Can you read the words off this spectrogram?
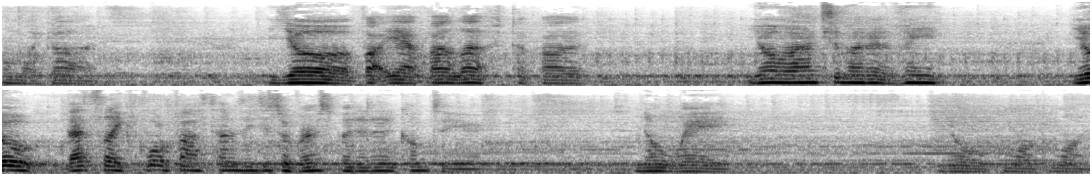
Oh my god. Yo, if I, yeah, if I left, I probably. Yo, I actually about to invade. Yo, that's like four or five times they just reversed, but it didn't come to here. No way. Yo, come on, come on.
